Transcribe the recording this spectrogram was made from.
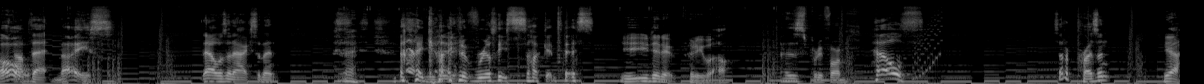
Oh, Stop that. Nice. That was an accident. eh, I did kind of really suck at this. you, you did it pretty well. This is pretty fun. Health! Is that a present? Yeah.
